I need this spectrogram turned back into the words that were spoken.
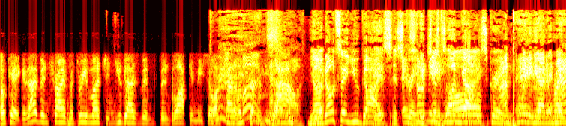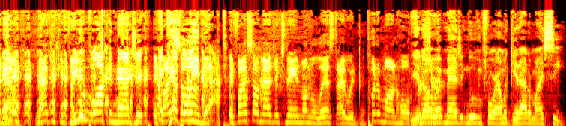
Okay, because I've been trying for three months and you guys been been blocking me, so I'm kind of upset with you guys. Wow. No, don't say you guys. It's- it's Gravy. It's just It's one all guy. Gravy. I'm pointing Hey, at him right Magic, now. Magic, if Are you blocking Magic? If I can't saw- believe that. If I saw Magic's name on the list, I would put him on hold. You for know sure. what, Magic? Moving forward, I'm gonna get out of my seat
